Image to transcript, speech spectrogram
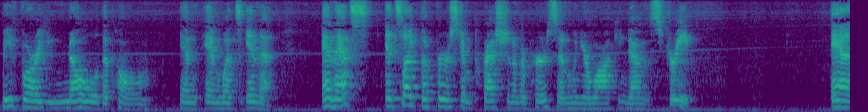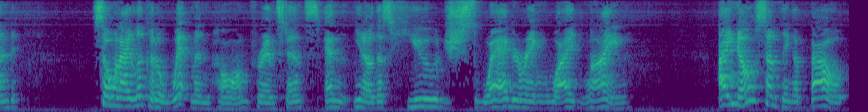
before you know the poem and, and what's in it. And that's, it's like the first impression of a person when you're walking down the street. And so when I look at a Whitman poem, for instance, and, you know, this huge, swaggering, wide line, I know something about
